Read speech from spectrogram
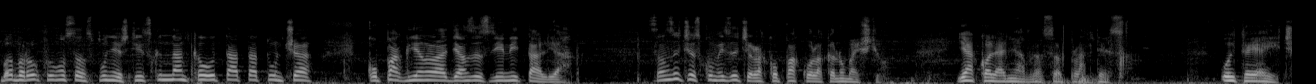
Bă, vă rog frumos să-mi spune, știți când am căutat atunci copac din ăla de-am zis din Italia? Să-mi ziceți cum îi zice la copacul ăla, că nu mai știu. Ia colea vreau să-l plantez. Uite aici.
